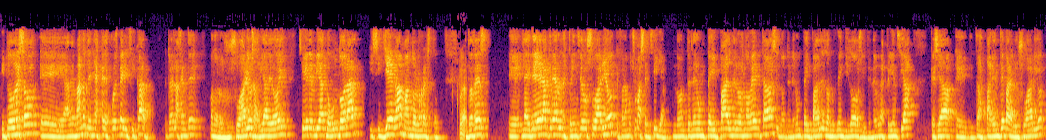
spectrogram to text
y todo eso eh, además lo tenías que después verificar. Entonces la gente, bueno, los usuarios a día de hoy siguen enviando un dólar y si llega mando el resto. Entonces eh, la idea era crear una experiencia de usuario que fuera mucho más sencilla, no tener un PayPal de los 90, sino tener un PayPal de 2022 y tener una experiencia que sea eh, transparente para el usuario,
